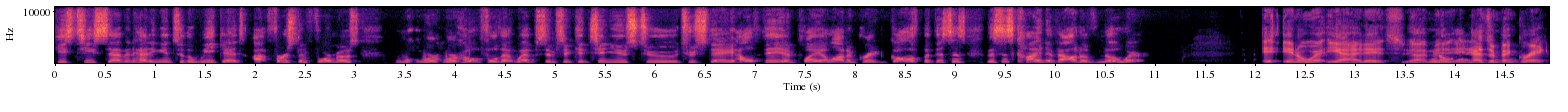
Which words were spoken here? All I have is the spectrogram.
He's T7 heading into the weekend. Uh, first and foremost, we're, we're hopeful that Webb Simpson continues to to stay healthy and play a lot of great golf, but this is this is kind of out of nowhere. In a way, yeah, it is. I mean, it hasn't been great.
